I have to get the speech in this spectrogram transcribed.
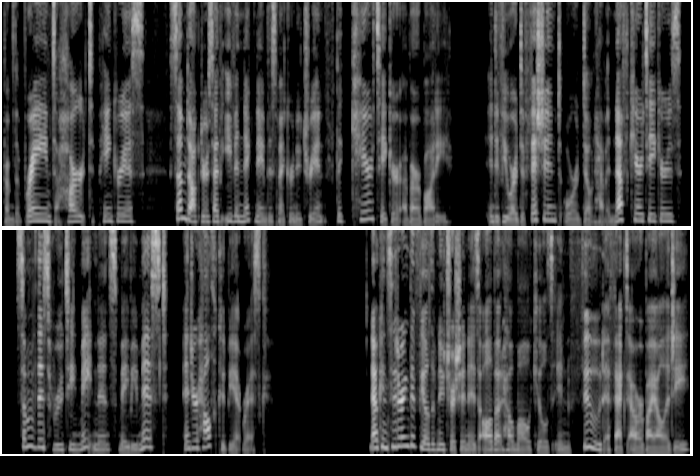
from the brain to heart to pancreas, some doctors have even nicknamed this micronutrient the caretaker of our body. And if you are deficient or don't have enough caretakers, some of this routine maintenance may be missed and your health could be at risk. Now, considering the field of nutrition is all about how molecules in food affect our biology,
